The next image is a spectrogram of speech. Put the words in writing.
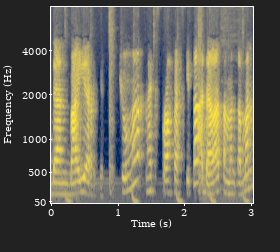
dan buyer gitu. Cuma next proses kita adalah teman-teman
